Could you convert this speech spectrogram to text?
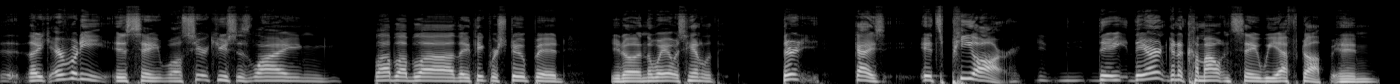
Uh, Like everybody is saying, well, Syracuse is lying, blah blah blah. They think we're stupid, you know, and the way it was handled. They're guys, it's PR. They they aren't going to come out and say we effed up and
